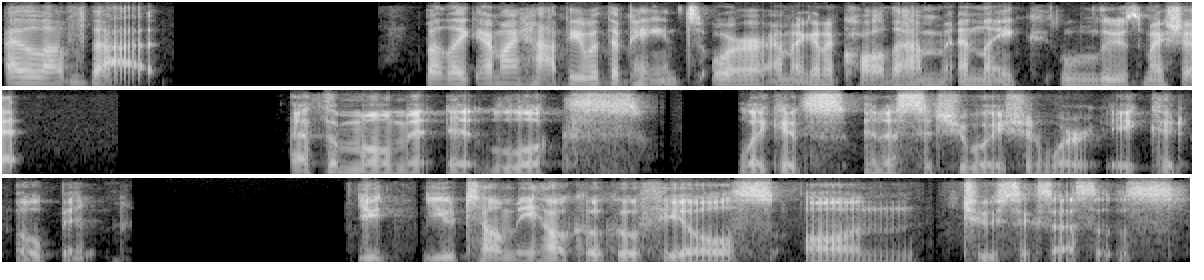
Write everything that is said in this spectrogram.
I love that. But like am I happy with the paint or am I going to call them and like lose my shit? At the moment it looks like it's in a situation where it could open. You you tell me how Coco feels on two successes.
